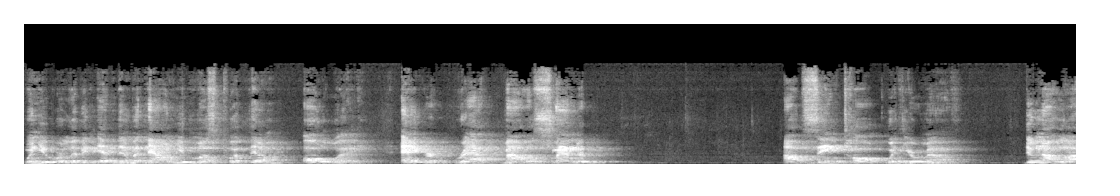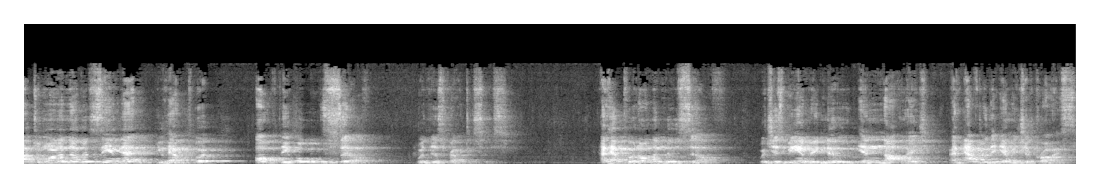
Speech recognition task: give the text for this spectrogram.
when you were living in them, but now you must put them all away. Anger, wrath, malice, slander, obscene talk with your mouth. Do not lie to one another, seeing that you have put off the old self with its practices, and have put on the new self, which is being renewed in knowledge and after the image of Christ.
